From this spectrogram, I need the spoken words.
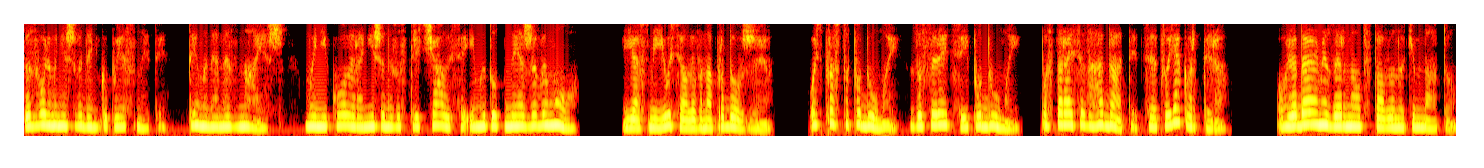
дозволь мені швиденько пояснити. Ти мене не знаєш. Ми ніколи раніше не зустрічалися, і ми тут не живемо. Я сміюся, але вона продовжує. Ось просто подумай, зосередься і подумай. Постарайся згадати, це твоя квартира? Оглядаю мізерно обставлену кімнату.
